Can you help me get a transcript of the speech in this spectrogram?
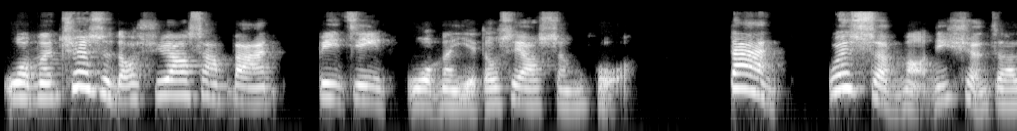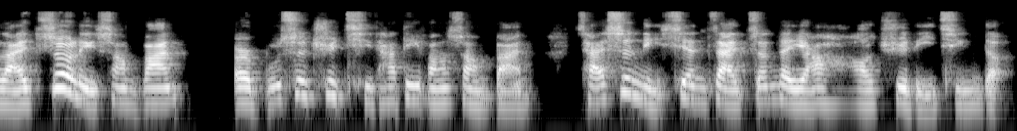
我们确实都需要上班，毕竟我们也都是要生活。但为什么你选择来这里上班，而不是去其他地方上班，才是你现在真的要好好去厘清的。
